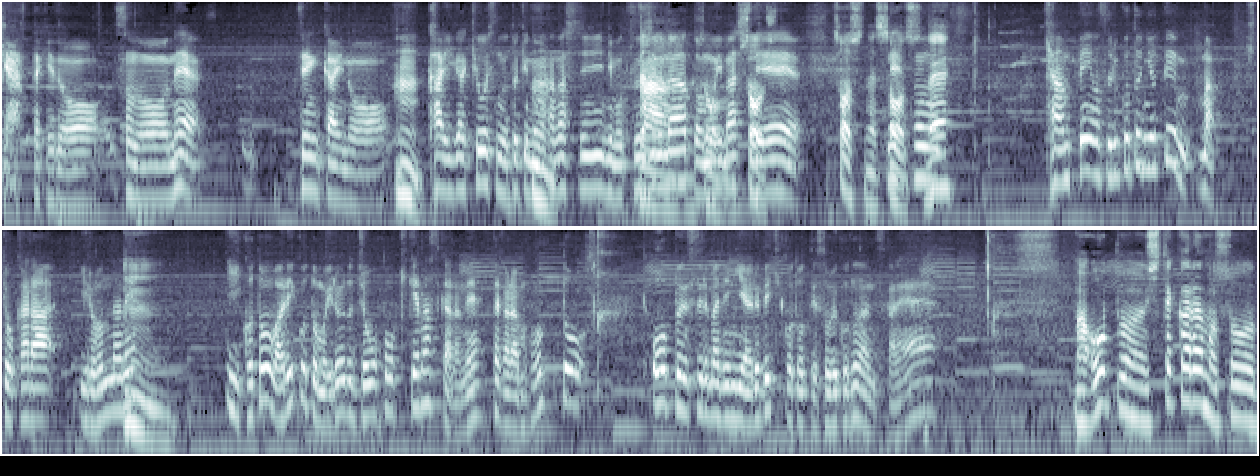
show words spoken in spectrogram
やったけどそのね前回の絵画教師の時の話にも通じるなと思いまして、そう。です。ね。そうですね。キャンペーンをすることによって、まあ、人からいろんなね、うん、いいことも悪いこともいろいろ情報を聞けますからね。だからもう本当オープンするまでにやるべきことってそういうことなんですかね？まあ、オープンしてからもそう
